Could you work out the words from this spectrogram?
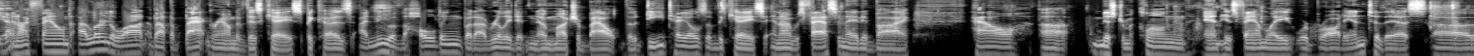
Yep. And I found I learned a lot about the background of this case because I knew of the holding, but I really didn't know much about the details of the case. And I was fascinated by how uh, Mr. McClung and his family were brought into this, uh,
